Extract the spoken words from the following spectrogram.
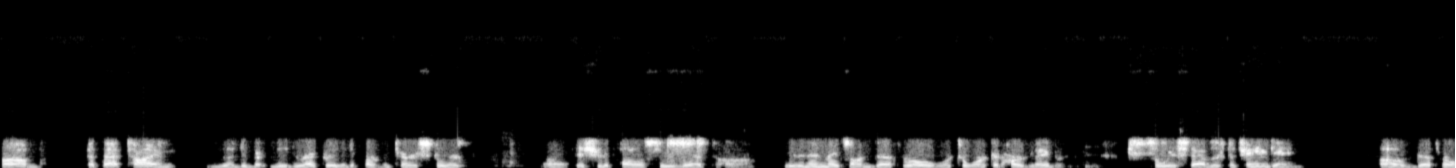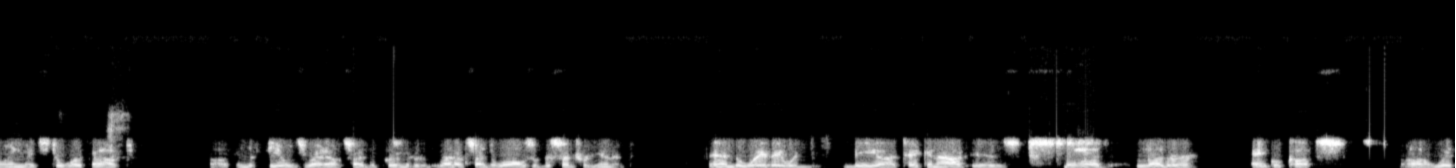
Um, at that time, the, the director of the department, Terry Stewart, uh, issued a policy that uh, even inmates on death row were to work at hard labor. So we established a chain gang of death row inmates to work out uh, in the fields right outside the perimeter, right outside the walls of the central unit. And the way they would be uh, taken out is they had leather ankle cuffs uh, with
